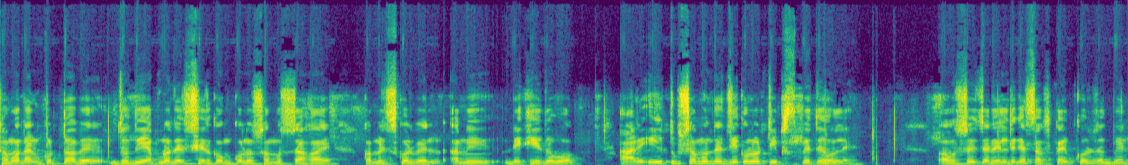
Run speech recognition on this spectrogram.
সমাধান করতে হবে? যদি আপনাদের সেরকম কোনো সমস্যা হয় কমেন্টস করবেন, আমি দেখিয়ে দেবো। আর ইউটিউব সম্বন্ধে যে কোনো টিপস পেতে হলে অবশ্যই চ্যানেলটিকে সাবস্ক্রাইব করে রাখবেন।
